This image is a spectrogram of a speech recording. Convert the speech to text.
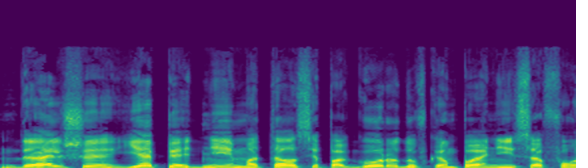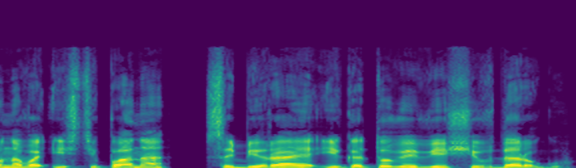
Дальше я пять дней мотался по городу в компании Сафонова и Степана, собирая и готовя вещи в дорогу.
